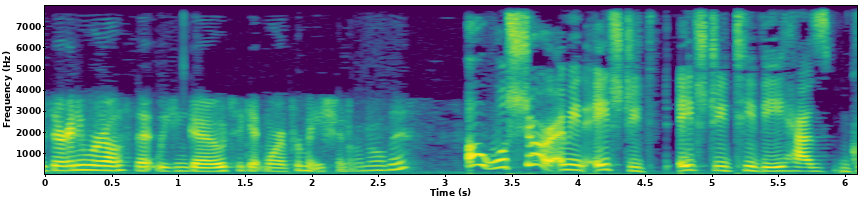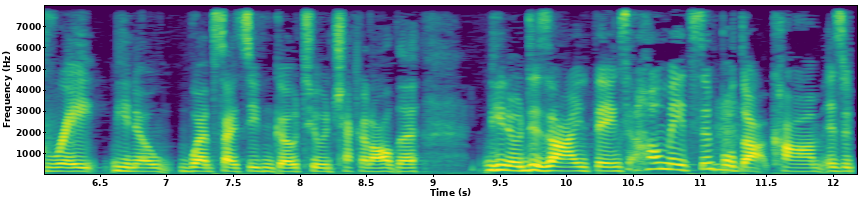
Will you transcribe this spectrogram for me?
is there anywhere else that we can go to get more information on all this? Oh well, sure. I mean, HG, HGTV has great, you know, websites you can go to and check out all the, you know, design things. HomemadeSimple.com is a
